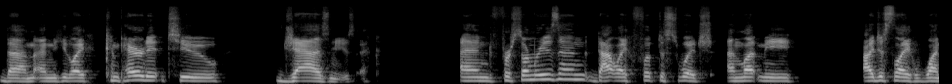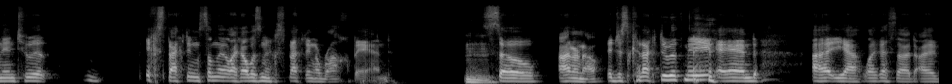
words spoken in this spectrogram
them, and he like compared it to jazz music. And for some reason, that like flipped a switch and let me. I just like went into it expecting something like I wasn't expecting a rock band. Mhm. So I don't know. It just connected with me, and uh, yeah, like I said, I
